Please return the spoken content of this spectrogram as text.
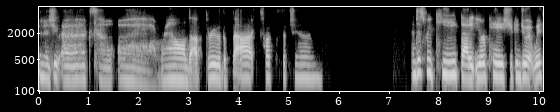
And as you exhale, oh, round up through the back, tuck the chin. And just repeat that at your pace. You can do it with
